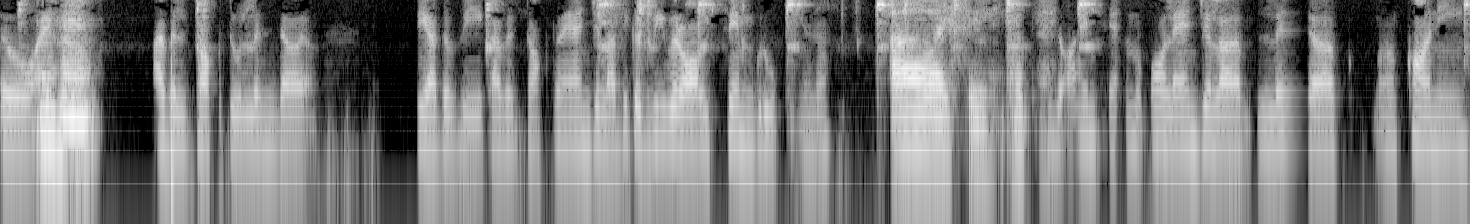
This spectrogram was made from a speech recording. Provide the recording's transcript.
So I Mm-hmm. will I will talk to Linda the other week. I will talk to Angela because we were all same group, you know. Oh, I see. Okay. So I'm, all Angela, Linda, uh, Connie,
